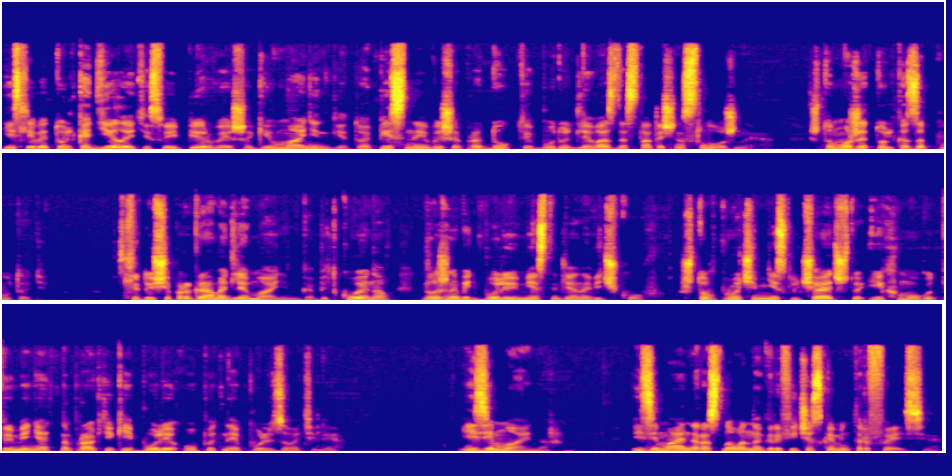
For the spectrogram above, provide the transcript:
Если вы только делаете свои первые шаги в майнинге, то описанные выше продукты будут для вас достаточно сложные, что может только запутать. Следующие программы для майнинга биткоинов должны быть более уместны для новичков, что, впрочем, не исключает, что их могут применять на практике и более опытные пользователи. EasyMiner. EasyMiner основан на графическом интерфейсе,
